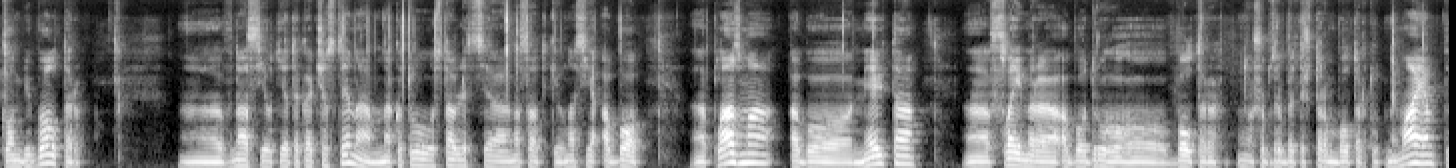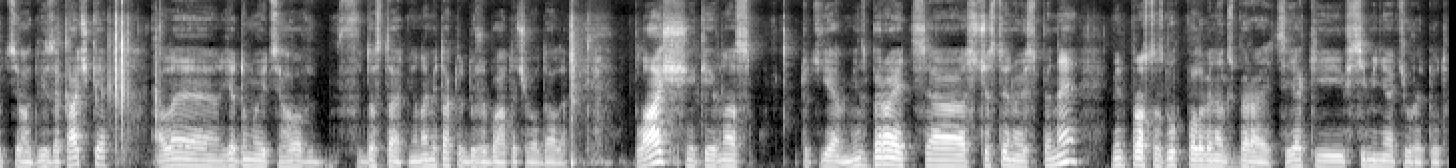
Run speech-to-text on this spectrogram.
комбі-болтер. В нас є, от є така частина, на котру ставляться насадки. У нас є або е, плазма, або мельта, е, флеймера або другого болтера. Ну, щоб зробити штормболтер тут немає. Тут цього дві закачки. Але я думаю, цього достатньо. Нам і так тут дуже багато чого дали. Плащ, який в нас тут є, він збирається з частиною спини. Він просто з двох половинок збирається, як і всі мініатюри тут.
